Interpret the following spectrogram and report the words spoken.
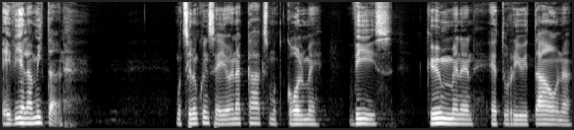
Ei vielä mitään. Mutta silloin kun se ei ole enää kaksi, mutta kolme, viisi, kymmenen eturivi täynnä,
